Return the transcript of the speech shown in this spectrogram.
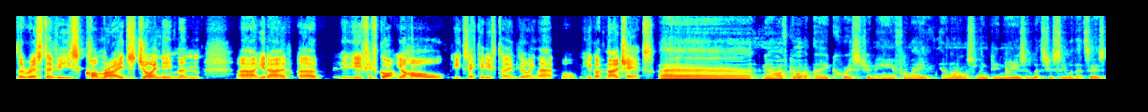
the rest of his comrades joined him, and uh, you know. If you've got your whole executive team doing that, well, you've got no chance. Uh, now I've got a question here from a anonymous LinkedIn user. Let's just see what that says.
